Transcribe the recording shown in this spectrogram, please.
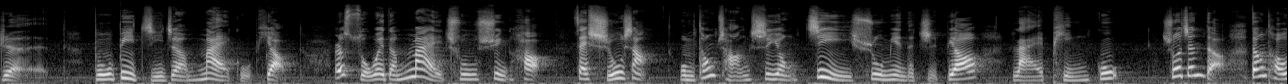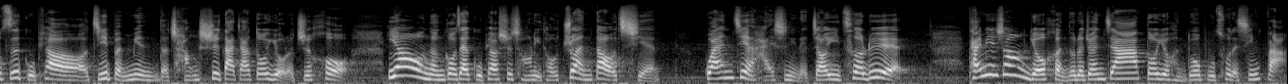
忍，不必急着卖股票。而所谓的卖出讯号，在实物上，我们通常是用技术面的指标来评估。说真的，当投资股票基本面的尝试大家都有了之后，要能够在股票市场里头赚到钱，关键还是你的交易策略。台面上有很多的专家，都有很多不错的心法，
